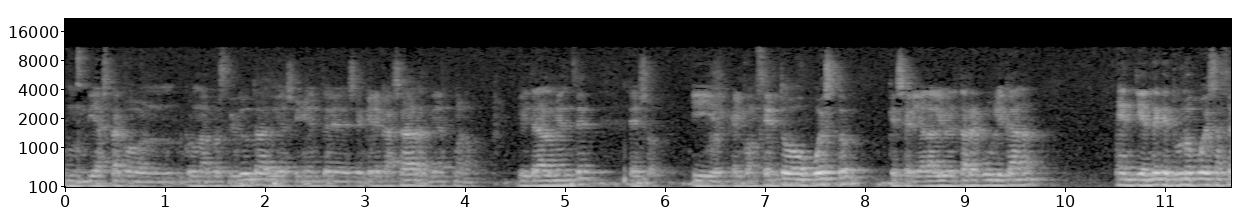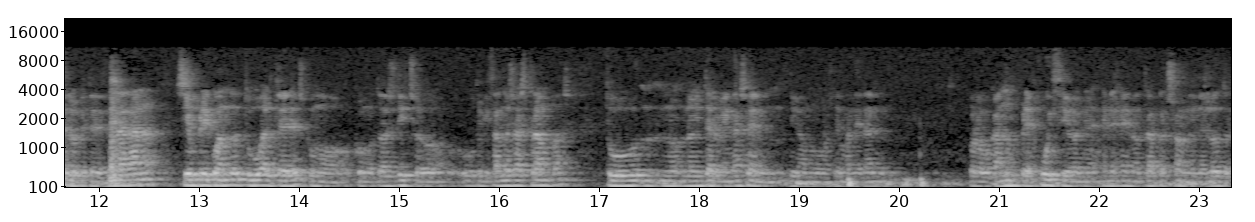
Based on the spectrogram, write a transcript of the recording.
un día está con, con una prostituta, al día siguiente se quiere casar, al día, bueno, literalmente eso. Y el, el concepto opuesto, que sería la libertad republicana, entiende que tú no puedes hacer lo que te dé la gana siempre y cuando tú alteres, como, como tú has dicho, utilizando esas trampas, tú no, no intervengas en, digamos, de manera provocando un prejuicio en, en- en otra persona, en el otro.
